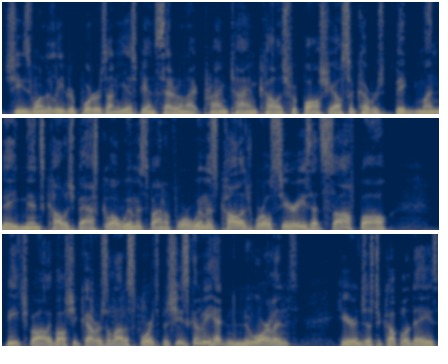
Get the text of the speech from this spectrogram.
She's one of the lead reporters on ESPN Saturday Night Primetime College Football. She also covers Big Monday men's college basketball, women's Final Four, women's college World Series, that's softball, beach volleyball. She covers a lot of sports, but she's going to be heading to New Orleans here in just a couple of days,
